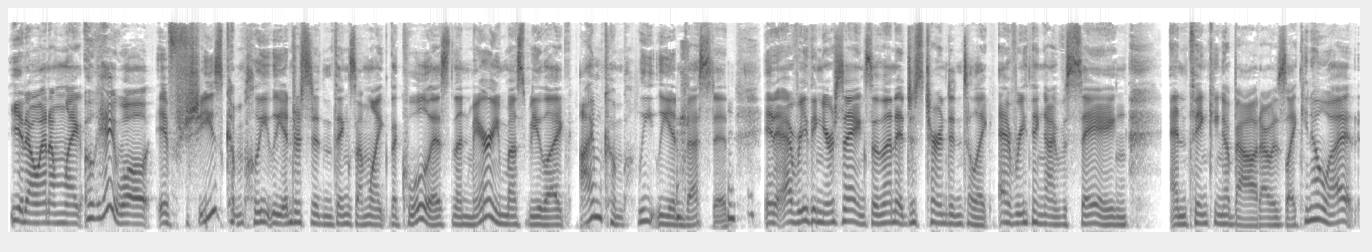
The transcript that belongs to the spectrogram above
you know and i'm like okay well if she's completely interested in things i'm like the coolest then mary must be like i'm completely invested in everything you're saying so then it just turned into like everything i was saying and thinking about i was like you know what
